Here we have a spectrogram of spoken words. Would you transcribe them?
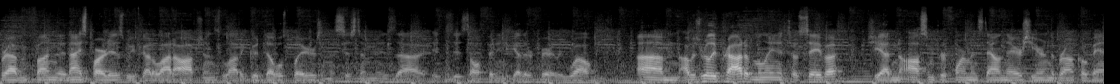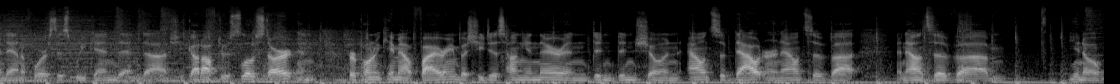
we're having fun. The nice part is we've got a lot of options, a lot of good doubles players, and the system is uh, it, it's all fitting together fairly well. Um, I was really proud of Milena Toseva. She had an awesome performance down there. She earned the Bronco bandana for us this weekend, and uh, she got off to a slow start, and her opponent came out firing, but she just hung in there and didn't didn't show an ounce of doubt or an ounce of uh, an ounce of um, you know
